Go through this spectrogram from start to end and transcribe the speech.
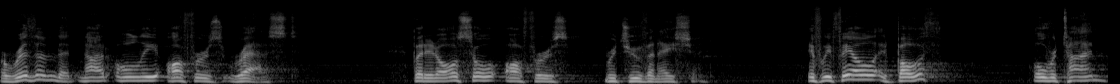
a rhythm that not only offers rest, but it also offers rejuvenation. If we fail at both over time,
